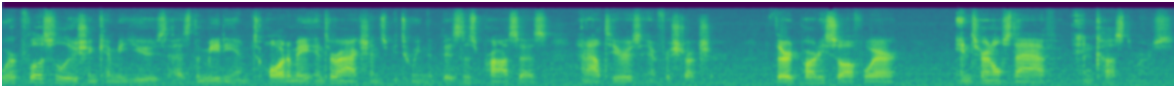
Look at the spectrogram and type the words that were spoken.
Workflow Solution can be used as the medium to automate interactions between the business process and Altiris infrastructure, third-party software, internal staff, and customers.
